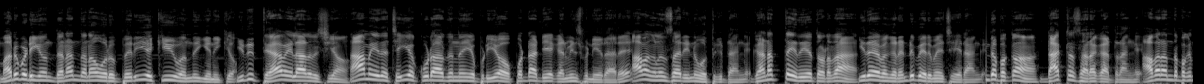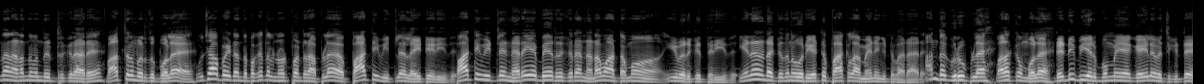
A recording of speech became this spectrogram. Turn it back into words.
மறுபடியும் தினம் தினம் ஒரு பெரிய கியூ வந்து இங்க நிக்கும். இது தேவையில்லாத விஷயம். நாம இதை செய்ய கூடாதுன்னு எப்படியோ பொட்டாட்டிய கன்வின்ஸ் பண்ணிடுறாரு. அவங்களும் சரின்னு ஒத்துக்கிட்டாங்க. கனத்த இதயத்தோட தான் இதை இவங்க ரெண்டு பேருமே செய்றாங்க. இந்த பக்கம் டாக்டர் சாரா காட்டுறாங்க. அவர் அந்த பக்கம் தான் நடந்து வந்துட்டு இருக்காரு. பாத்ரூம் வருது போல உஜா போயிட்டு அந்த பக்கத்துல நோட் பண்றாப்ல பாட்டி வீட்ல லைட் எரியுது. பாட்டி வீட்ல நிறைய பேர் இருக்கிற நடமாட்டமும் இவருக்கு தெரியுது. என்ன நடக்குதுன்னு ஒரு எட்டு பார்க்கலாமேன்னு இங்கிட்டு வராரு. அந்த குரூப்ல வழக்கம் போல ரெட்டி பியர் பொம்மையை கையில வச்சுக்கிட்டு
